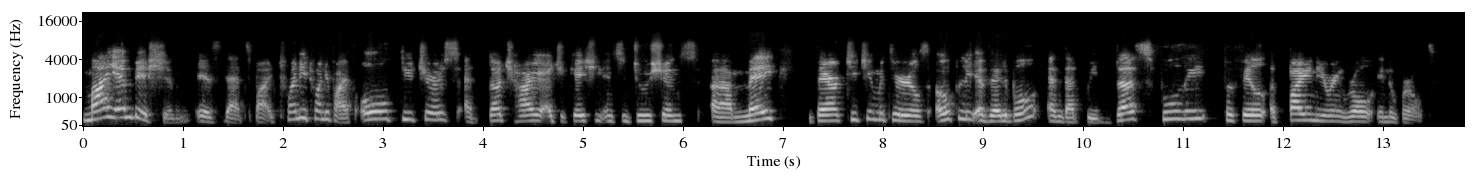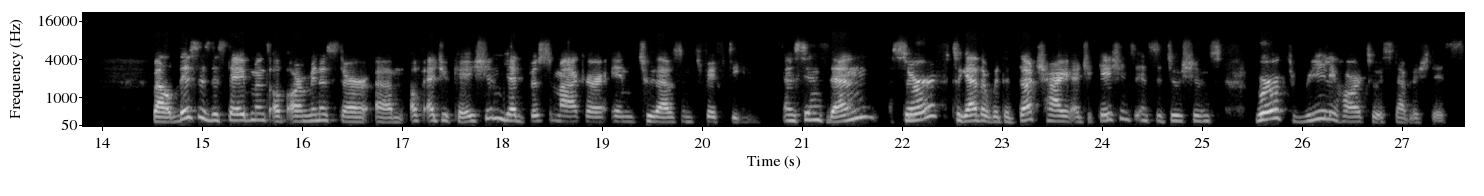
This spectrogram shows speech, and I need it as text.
my ambition is that by 2025, all teachers at Dutch higher education institutions uh, make their teaching materials openly available and that we thus fully fulfill a pioneering role in the world. Well, this is the statement of our Minister um, of Education, Jet Bussemaker, in 2015. And since then, SURF, together with the Dutch higher education institutions, worked really hard to establish this.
